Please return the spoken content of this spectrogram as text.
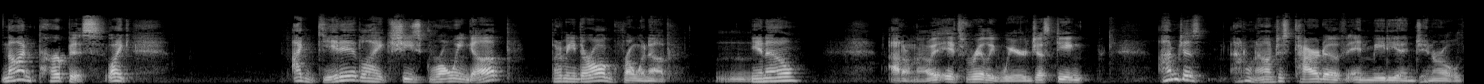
non purpose? Like, I get it. Like she's growing up, but I mean they're all growing up. You know, I don't know. It's really weird. Just being, I'm just. I don't know. I'm just tired of in media in general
